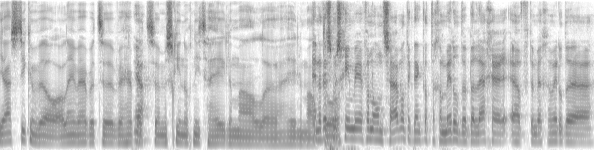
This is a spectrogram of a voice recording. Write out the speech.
Ja, stiekem wel. Alleen we hebben het, eh, we hebben Ja. het eh, misschien nog niet helemaal, eh helemaal En dat is misschien meer van ons, hè? want ik denk dat de gemiddelde belegger, of de gemiddelde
